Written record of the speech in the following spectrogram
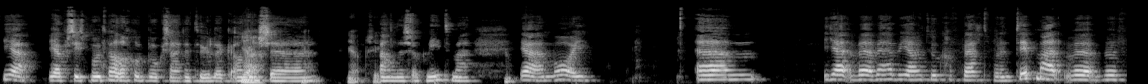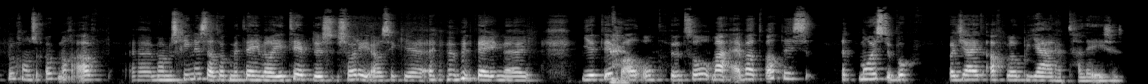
ja, ja, precies. Het moet wel een goed boek zijn natuurlijk, anders, eh, ja. Anders ook niet. Maar ja, mooi. Ehm, ja, we, we hebben jou natuurlijk gevraagd voor een tip, maar we, we vroegen ons ook nog af, eh, maar misschien is dat ook meteen wel je tip. Dus sorry als ik je meteen eh, je tip al ontfutsel. Maar wat, wat is het mooiste boek wat jij het afgelopen jaar hebt gelezen?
